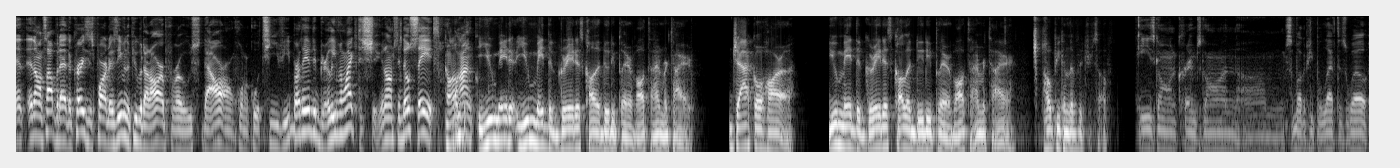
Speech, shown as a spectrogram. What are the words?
and, and on top of that, the craziest part is even the people that are pros that are on quote unquote TV, bro, they, they barely even like this shit. You know what I'm saying? They'll say it Gump, behind. you made it. You made the greatest Call of Duty player of all time retired. Jack O'Hara, you made the greatest Call of Duty player of all time retire. I hope you can live with yourself. He's gone. Krim's gone. Um, some other people left as well.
